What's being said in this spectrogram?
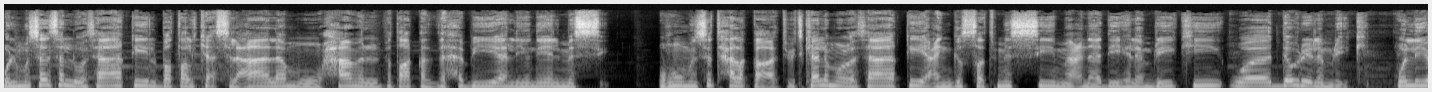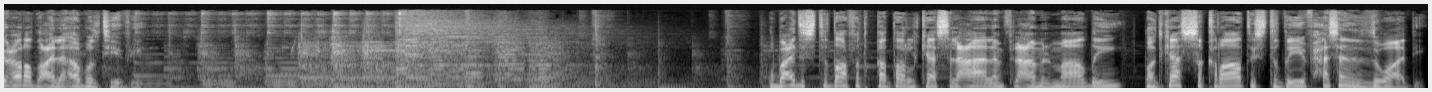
والمسلسل الوثائقي البطل كأس العالم وحامل البطاقة الذهبية ليونيل ميسي. وهو من ست حلقات ويتكلم الوثائقي عن قصة ميسي مع ناديه الأمريكي والدوري الأمريكي واللي يعرض على أبل تيفي وبعد استضافة قطر لكأس العالم في العام الماضي بودكاست سقراط يستضيف حسن الذوادي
